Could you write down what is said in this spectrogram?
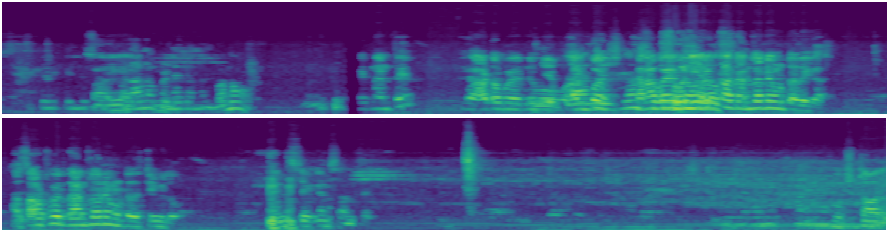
स्टिकर के लिए उसको बनाना पड़ेगा ना बनाओ ఏంటంటే ఇక ఆటో నువ్వు ప్లాన్ అయిపోయి చేసినా ఖరాబ్ Sony అయిన లో అది అందులోనే ఉంటుంది ఇక ఆ సాఫ్ట్వేర్ దాంట్లోనే ఉంటుంది టీవీలో టెన్ సెకండ్స్ అంతే पोस्टाल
